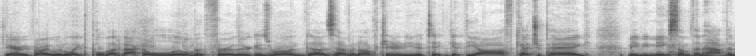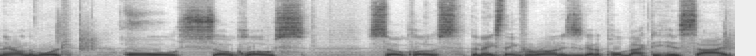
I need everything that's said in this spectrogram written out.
Jeremy probably would have liked to pull that back a little bit further because Ron does have an opportunity to get the off, catch a peg, maybe make something happen there on the board. Oh, so close. So close. The nice thing for Ron is he's got it pulled back to his side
